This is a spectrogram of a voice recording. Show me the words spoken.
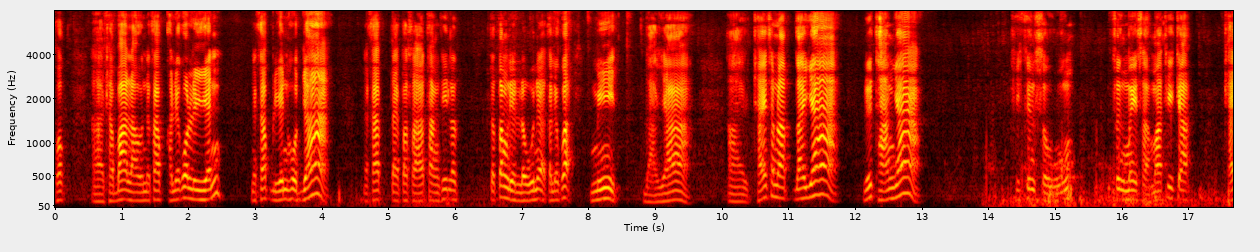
พวกชาวบ้านเรานะครับเขาเรียกว่าเหรียญนะครับเหรียญโหดย่านะครับ แต่ภาษาทางที่เรา จะต้องเรียนรู้เนี่ยเขาเรียกว่ามีดดายาอ่าใช้สำหรับดายาหรือถางหญ้า ที่ขึ้นสูง ซึ่งไม่สามารถที่จะใช้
